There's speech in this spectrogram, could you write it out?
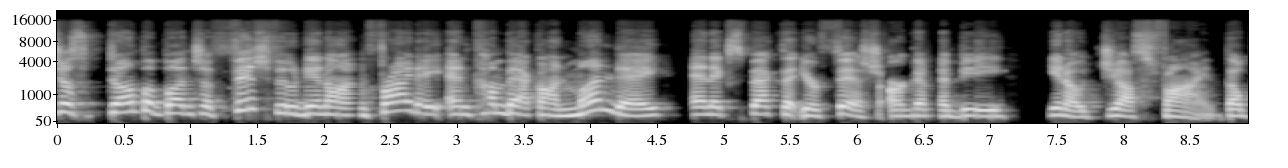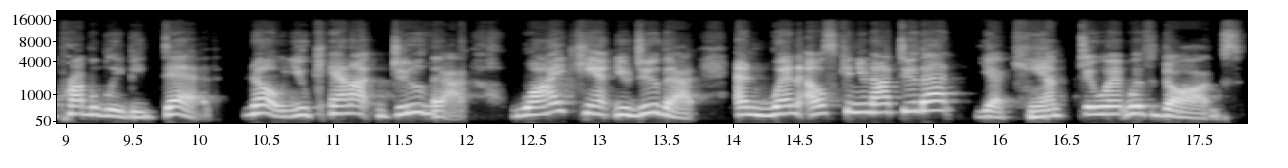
just dump a bunch of fish food in on Friday and come back on Monday and expect that your fish are going to be, you know, just fine. They'll probably be dead. No, you cannot do that. Why can't you do that? And when else can you not do that? You can't do it with dogs.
